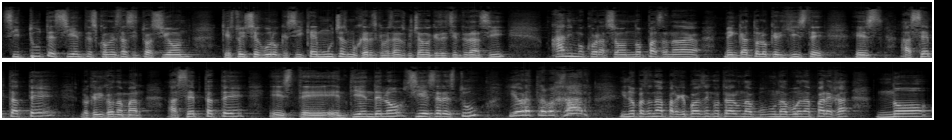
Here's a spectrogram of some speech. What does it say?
Si tú te sientes con esta situación, que estoy seguro que sí, que hay muchas mujeres que me están escuchando que se sienten así, ánimo corazón, no pasa nada. Me encantó lo que dijiste. Es acéptate, lo que dijo Namar, acéptate, este, entiéndelo, si ese eres tú, y ahora trabajar. Y no pasa nada para que puedas encontrar una, una buena pareja, no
